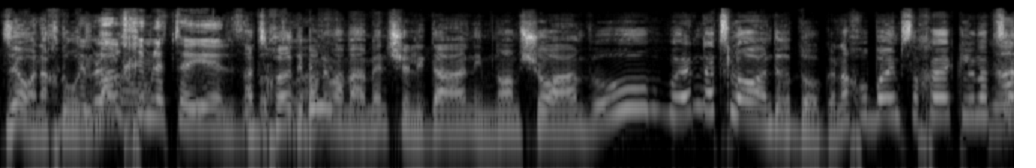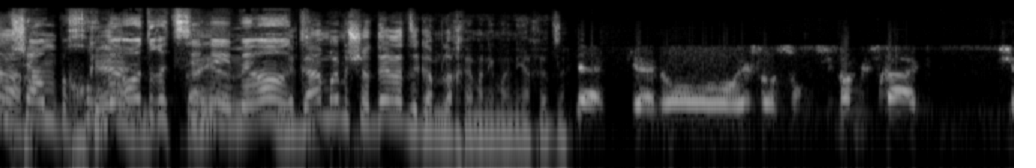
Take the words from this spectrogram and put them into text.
זהו, אנחנו הם דיברנו... לא הולכים לטייל, זה את זוכרת, בטוח. דיברנו עם המאמן של עידן, עם נועם שוהם, והוא, אין אצלו אנדרדוג. אנחנו באים לשחק, לנצח. נועם שוהם בחור כן, מאוד רציני, היה- מאוד. לגמרי משדר את זה גם לכם, אני מניח את זה. כן, כן, הוא, יש לו סוג סגנון משחק ש...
